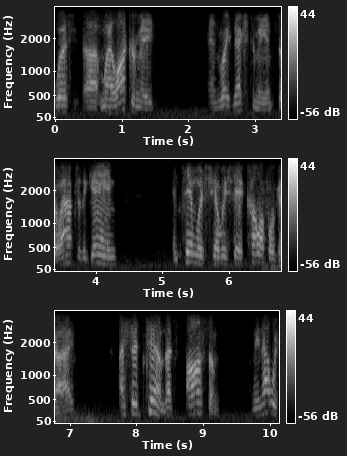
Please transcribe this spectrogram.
was uh, my locker mate and right next to me. And so after the game, and Tim was, shall we say, a colorful guy. I said, Tim, that's awesome. I mean, that was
